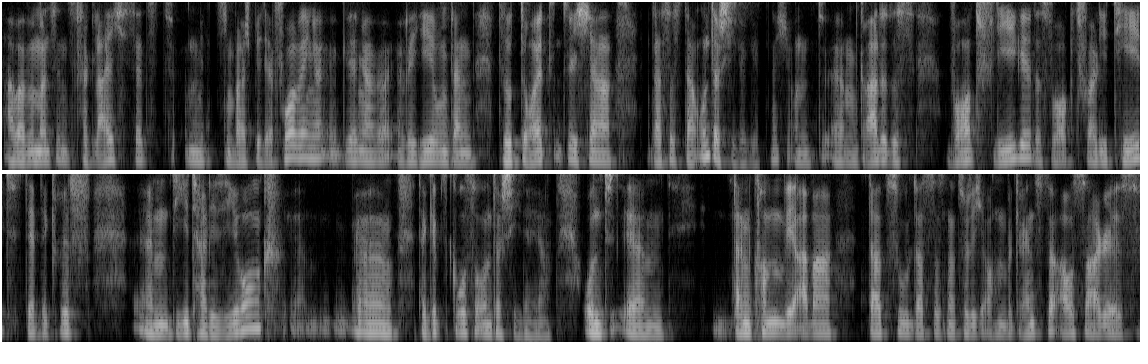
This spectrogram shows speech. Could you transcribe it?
Aber wenn man es ins Vergleich setzt mit zum Beispiel der Vorgängerregierung, dann wird deutlicher, dass es da Unterschiede gibt. Nicht? Und ähm, gerade das Wort Pflege, das Wort Qualität, der Begriff ähm, Digitalisierung, ähm, äh, da gibt es große Unterschiede. Ja. Und ähm, dann kommen wir aber dazu, dass das natürlich auch eine begrenzte Aussage ist,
